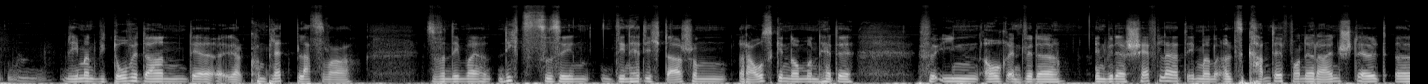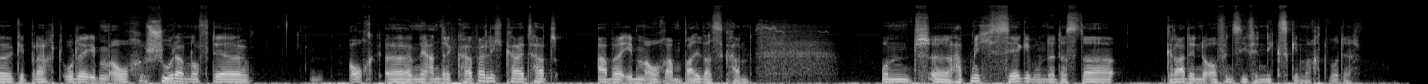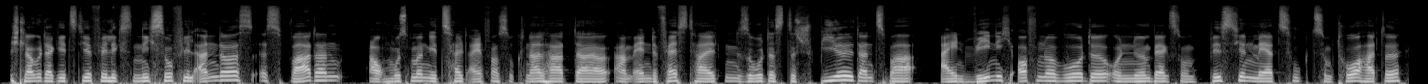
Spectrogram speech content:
jemand wie Dovedan, der ja komplett blass war, also von dem war ja nichts zu sehen, den hätte ich da schon rausgenommen und hätte für ihn auch entweder entweder Scheffler, den man als Kante vorne reinstellt, äh, gebracht oder eben auch Schuranov, der auch äh, eine andere Körperlichkeit hat aber eben auch am Ball was kann. Und äh, hat mich sehr gewundert, dass da gerade in der Offensive nichts gemacht wurde. Ich glaube, da geht es dir, Felix, nicht so viel anders. Es war dann, auch muss man jetzt halt einfach so knallhart da am Ende festhalten, so dass das Spiel dann zwar ein wenig offener wurde und Nürnberg so ein bisschen mehr Zug zum Tor hatte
